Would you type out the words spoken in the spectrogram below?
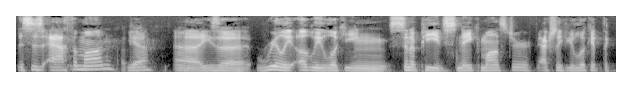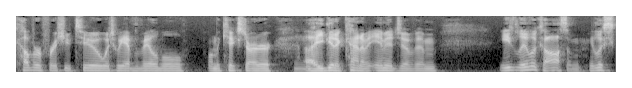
This is Athamon. Yeah, uh, he's a really ugly looking centipede snake monster. Actually, if you look at the cover for issue two, which we have available on the Kickstarter, uh, you get a kind of image of him. He's, he looks awesome. He looks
